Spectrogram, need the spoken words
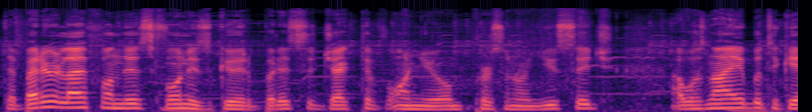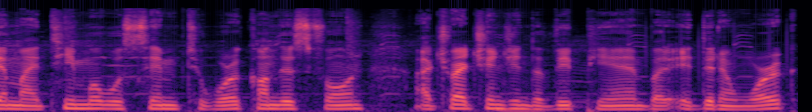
The battery life on this phone is good, but it's subjective on your own personal usage. I was not able to get my T-Mobile SIM to work on this phone. I tried changing the APN, but it didn't work.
